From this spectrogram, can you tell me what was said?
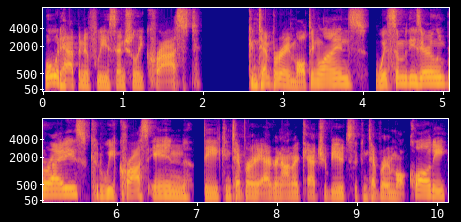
what would happen if we essentially crossed contemporary malting lines with some of these heirloom varieties? Could we cross in the contemporary agronomic attributes, the contemporary malt quality,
